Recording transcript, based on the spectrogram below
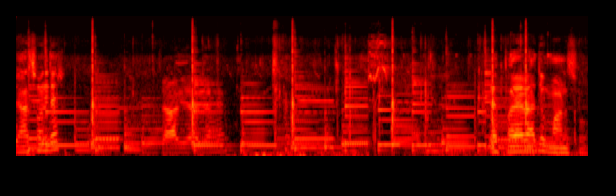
જાશો અંદર ચાવી આવ્યા હે. ફરેલા જો માણસો.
